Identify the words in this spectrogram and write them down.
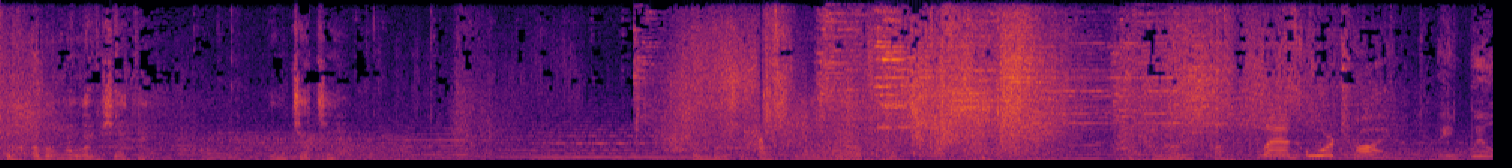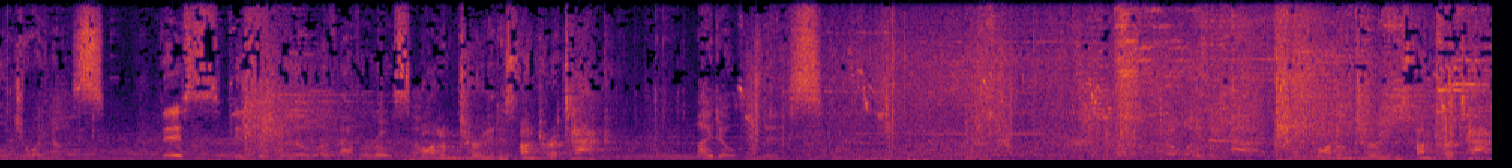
Lah, abang mah nggak bisa di pencet sih. Tombol spasinya dihapus. Ini. Clan or tribe, they will join us. This is the will of Avarosa. Bottom turret is under attack. I don't miss. Bottom turret is under attack.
